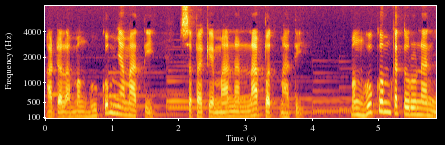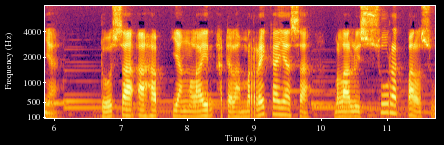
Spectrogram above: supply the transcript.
adalah menghukumnya mati, sebagaimana Nabot mati. Menghukum keturunannya, dosa Ahab yang lain adalah merekayasa melalui surat palsu,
